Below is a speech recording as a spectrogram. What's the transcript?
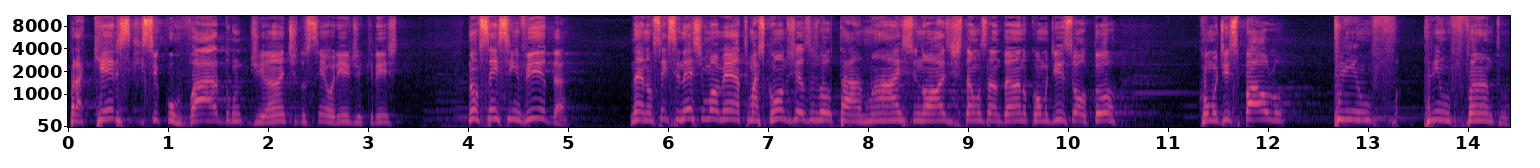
para aqueles que se curvaram diante do senhorio de Cristo. Não sei se em vida, né? Não sei se neste momento, mas quando Jesus voltar, mas se nós estamos andando, como diz o autor, como diz Paulo, triunf, triunfando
